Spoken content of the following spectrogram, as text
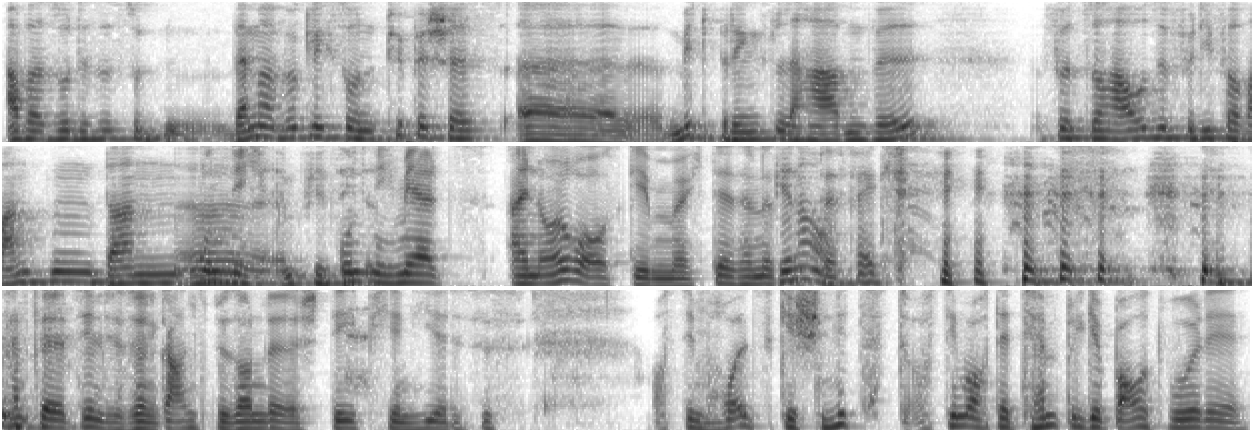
aber so, das ist so, wenn man wirklich so ein typisches äh, Mitbringsel haben will für zu Hause, für die Verwandten, dann äh, Und nicht, empfiehlt sich und das. nicht mehr als 1 Euro ausgeben möchte, dann ist Genau. das perfekt. Kannst du erzählen, das ist ein ganz besonderes Stäbchen hier. Das ist aus dem Holz geschnitzt, aus dem auch der Tempel gebaut wurde.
